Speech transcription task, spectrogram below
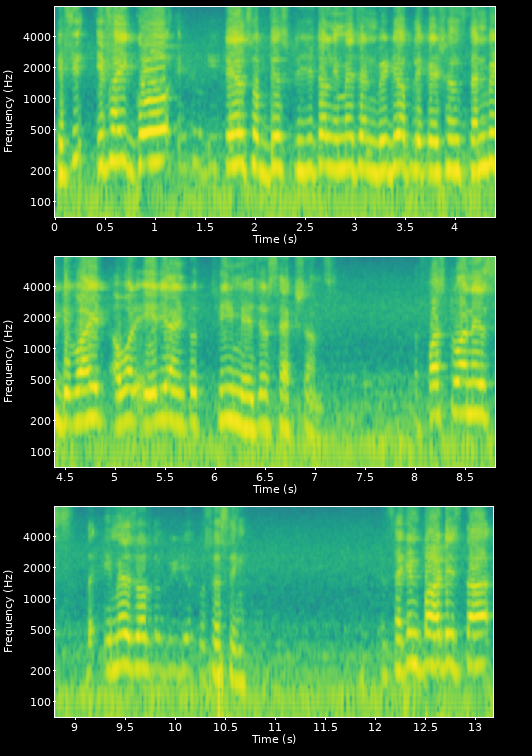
If, you, if I go details of this digital image and video applications, then we divide our area into three major sections. The first one is the image or the video processing. The second part is the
